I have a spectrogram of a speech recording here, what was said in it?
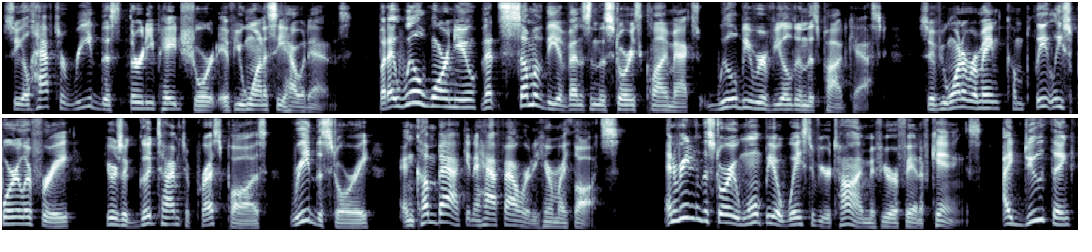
so you'll have to read this 30 page short if you want to see how it ends. But I will warn you that some of the events in the story's climax will be revealed in this podcast. So if you want to remain completely spoiler free, here's a good time to press pause, read the story, and come back in a half hour to hear my thoughts. And reading the story won't be a waste of your time if you're a fan of Kings. I do think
